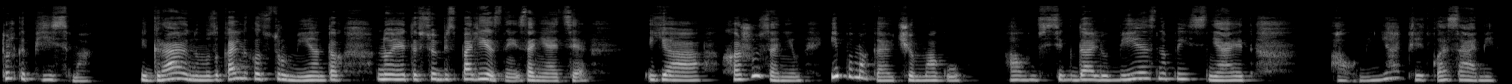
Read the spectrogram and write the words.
только письма. Играю на музыкальных инструментах, но это все бесполезные занятия. Я хожу за ним и помогаю, чем могу. А он всегда любезно поясняет – а у меня перед глазами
